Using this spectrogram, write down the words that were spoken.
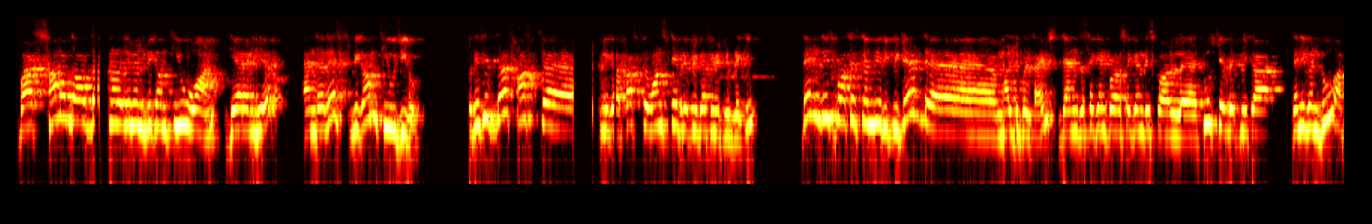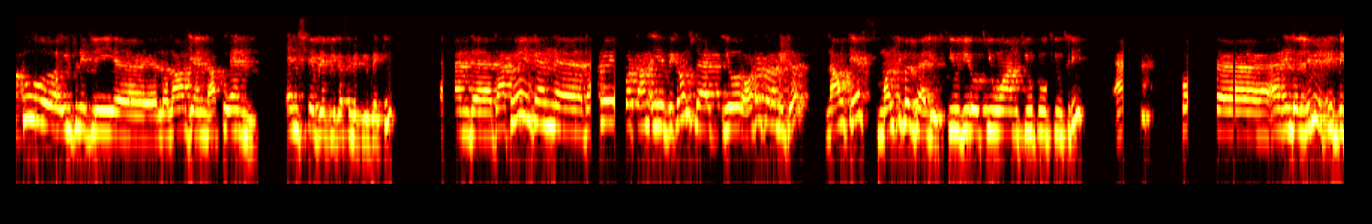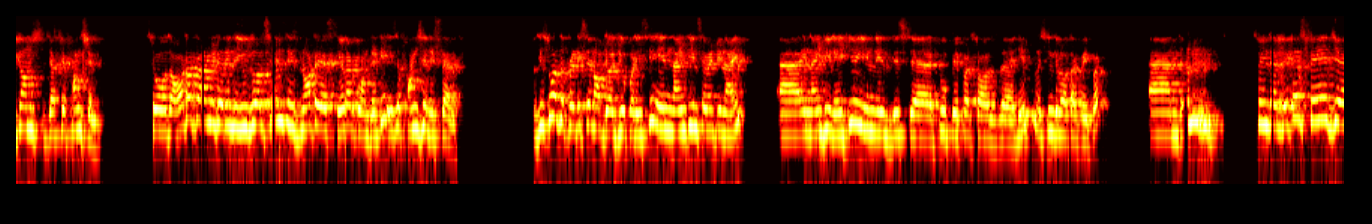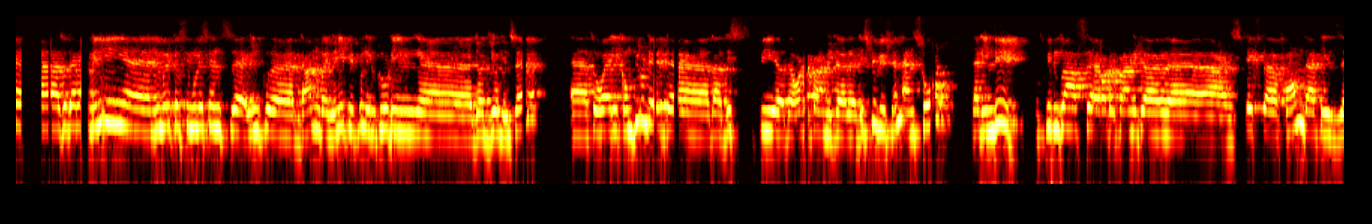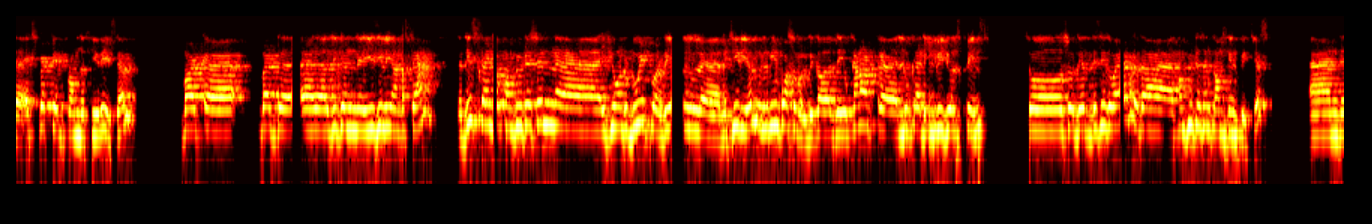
but some of the diagonal elements become Q1 here and here, and the rest become Q0. So this is the first uh, replica, first one-step replica symmetry breaking. Then this process can be repeated uh, multiple times. Then the second process, second is called uh, two-step replica. Then you can do up to uh, infinitely uh, large n, up to n, n-step replica symmetry breaking. And uh, that way you can, uh, that way what it becomes that your order parameter now takes multiple values, Q0, Q1, Q2, Q3. And, for, and in the limit, it becomes just a function. So the order parameter in the usual sense is not a scalar quantity, it's a function itself. This was the prediction of Giorgio Parisi in 1979. Uh, in 1980, in his, this uh, two papers of uh, him, a single author paper. And so in the later stage, uh, so there are many uh, numerical simulations uh, done by many people, including Giorgio himself. so where he computed the, this the order parameter distribution and showed that indeed the spin glass uh, order parameter uh, takes the form that is uh, expected from the theory itself. But but as you can easily understand, this kind of computation, uh, if you want to do it for real uh, material, will be impossible because you cannot uh, look at individual spins. So so this is where the computation comes in pictures. And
